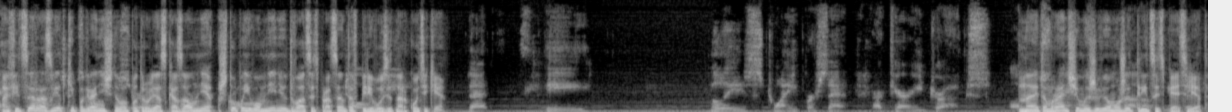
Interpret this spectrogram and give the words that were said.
Офицер разведки пограничного патруля сказал мне, что, по его мнению, 20% перевозят наркотики. believes 20% are carrying drugs. На этом ранче мы живем уже 35 лет.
